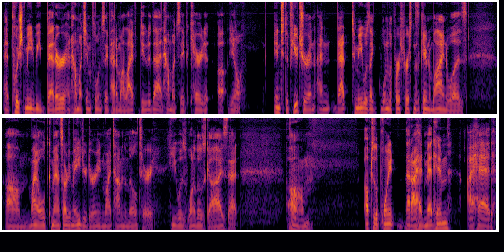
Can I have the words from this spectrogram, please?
and pushed me to be better and how much influence they've had in my life due to that and how much they've carried it uh, you know into the future and and that to me was like one of the first persons that came to mind was um, my old command sergeant major during my time in the military he was one of those guys that um up to the point that I had met him I had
